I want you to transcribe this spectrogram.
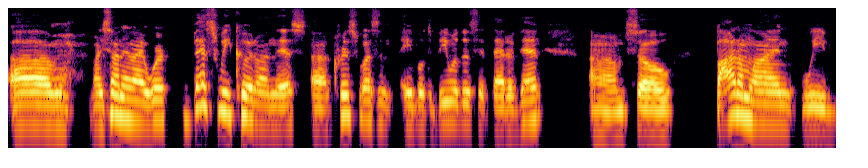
um, my son and I worked best we could on this. Uh, Chris wasn't able to be with us at that event. Um, so bottom line, we've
